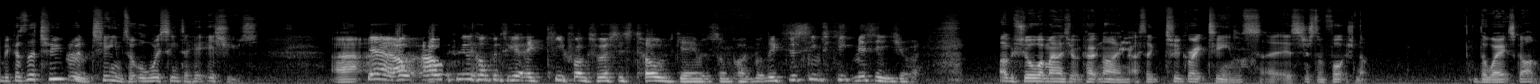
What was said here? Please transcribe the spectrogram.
because the two good teams that always seem to hit issues. Uh, Yeah, I, I was really hoping to get a Key Frogs versus Toads game at some point, but they just seem to keep missing each other. I'm sure we're manager at KOTE Nine. I think two great teams. Uh, it's just unfortunate the way it's gone.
